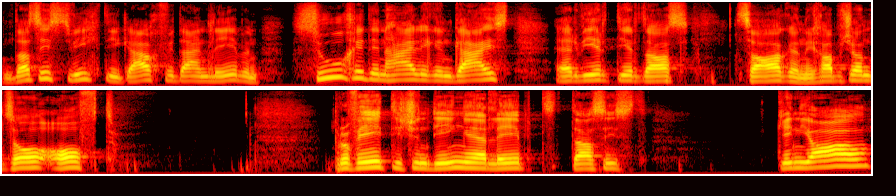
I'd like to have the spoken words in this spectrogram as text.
Und das ist wichtig, auch für dein Leben. Suche den Heiligen Geist, er wird dir das sagen. Ich habe schon so oft prophetischen Dinge erlebt, das ist genial,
